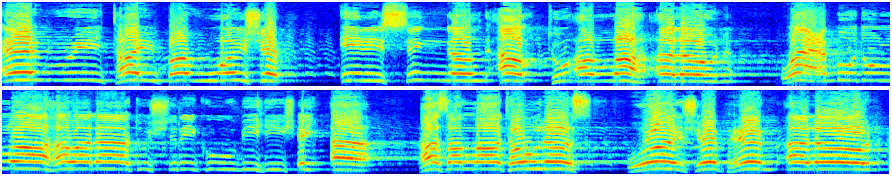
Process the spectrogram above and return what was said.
every type of worship. It is singled out to Allah alone. واعبدوا الله ولا تشركوا به شيئا As Allah told us, worship Him alone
